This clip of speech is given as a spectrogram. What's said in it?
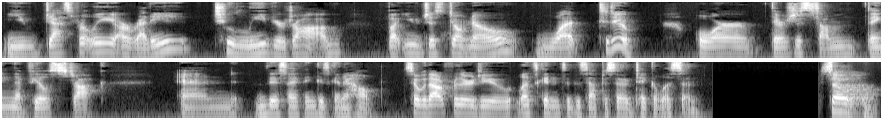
You desperately are ready to leave your job, but you just don't know what to do. Or there's just something that feels stuck. And this, I think, is going to help so without further ado, let's get into this episode. Take a listen. So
